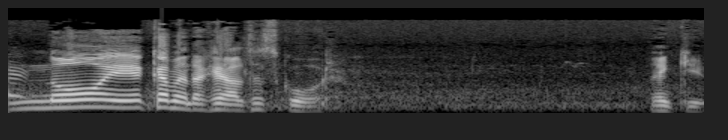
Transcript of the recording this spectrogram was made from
नौ एक है मेरा ख्याल से स्कोर थैंक यू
